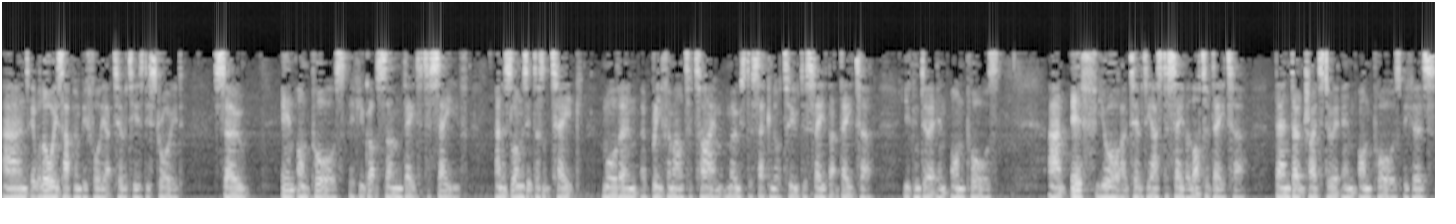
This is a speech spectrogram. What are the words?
and it will always happen before the activity is destroyed. So in on pause, if you've got some data to save, and as long as it doesn't take more than a brief amount of time, most a second or two to save that data, you can do it in on pause. And if your activity has to save a lot of data, then don't try to do it in on pause because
